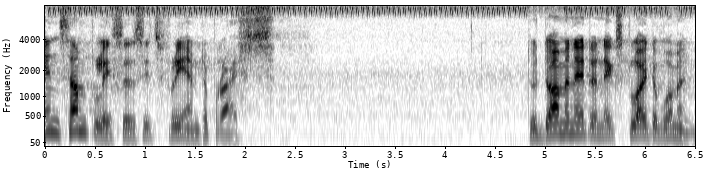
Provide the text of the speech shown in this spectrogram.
in some places it's free enterprise. To dominate and exploit a woman,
